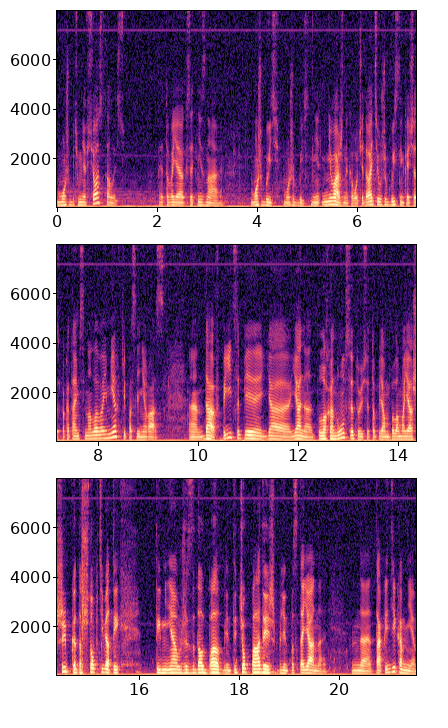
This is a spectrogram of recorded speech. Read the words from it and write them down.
может быть, у меня все осталось? Этого я, кстати, не знаю. Может быть, может быть. Не, неважно, короче. Давайте уже быстренько сейчас покатаемся на лавой мерке последний раз. Э, да, в принципе, я реально лоханулся. То есть это прям была моя ошибка. Да чтоб тебя, ты... Ты меня уже задолбал, блин. Ты чё падаешь, блин, постоянно? Да, так, иди ко мне.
